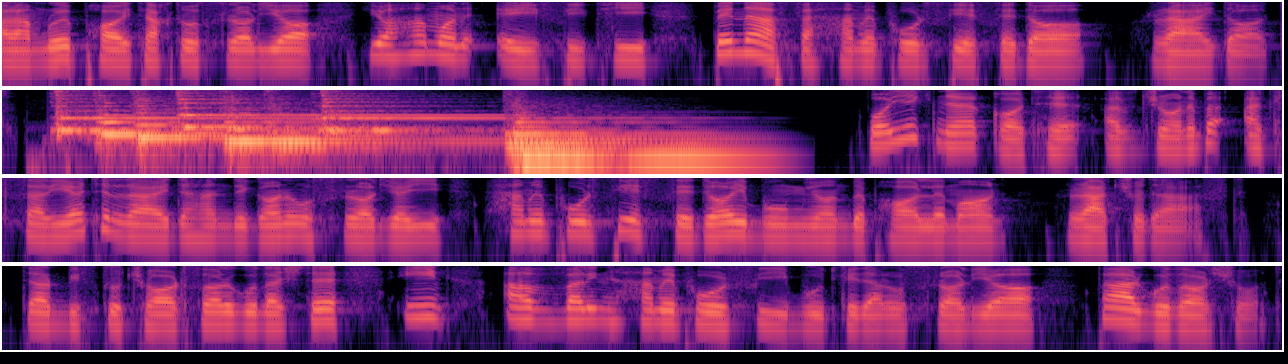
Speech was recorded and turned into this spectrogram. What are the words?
قلمرو پایتخت استرالیا یا همان ACT به نفع همه پرسی صدا رأی داد. با یک نه قاطع از جانب اکثریت رای دهندگان استرالیایی همه پرسی صدای بومیان به پارلمان رد شده است. در 24 سال گذشته این اولین همه پرسی بود که در استرالیا برگزار شد.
